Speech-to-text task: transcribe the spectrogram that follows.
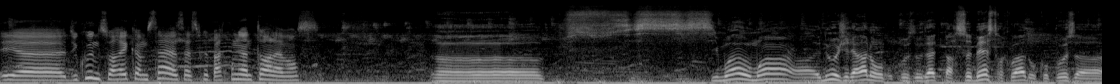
Et euh, du coup, une soirée comme ça, ça se prépare combien de temps à l'avance Euh, six, mois au moins. Euh, Nous, en général, on pose nos dates par semestre, quoi. Donc, on pose euh,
